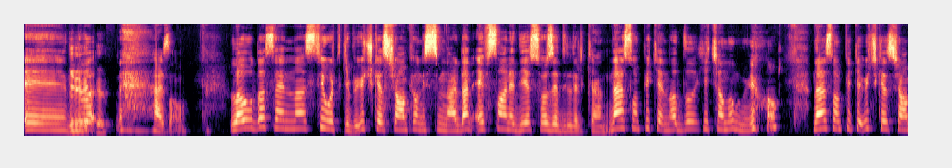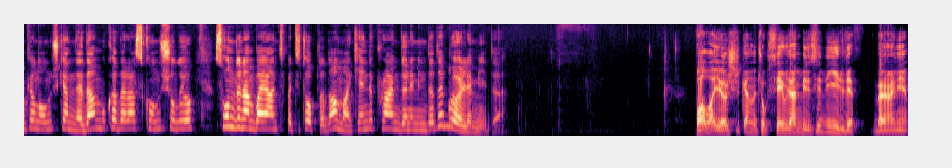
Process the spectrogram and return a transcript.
Ee, Yine La- beklerim. Her zaman. Lauda, Senna, Stewart gibi üç kez şampiyon isimlerden efsane diye söz edilirken Nelson Piquet'in adı hiç anılmıyor. Nelson Piquet üç kez şampiyon olmuşken neden bu kadar az konuşuluyor? Son dönem bayağı antipati topladı ama kendi prime döneminde de böyle miydi? Valla yarışırken de çok sevilen birisi değildi. Ben hani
